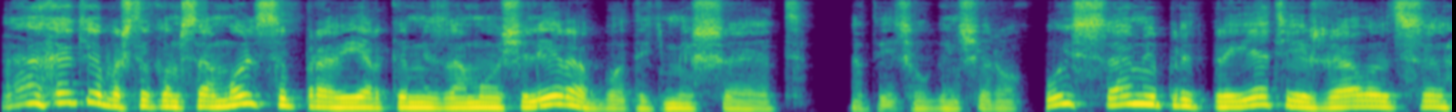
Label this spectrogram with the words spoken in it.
«А хотя бы, что комсомольцы проверками замучили и работать мешают», — ответил Гончаров. «Пусть сами предприятия жалуются».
